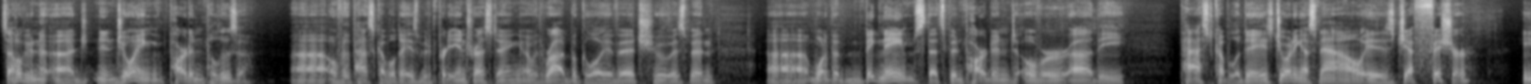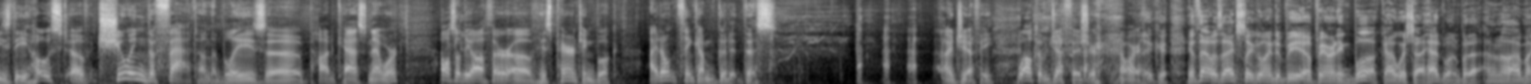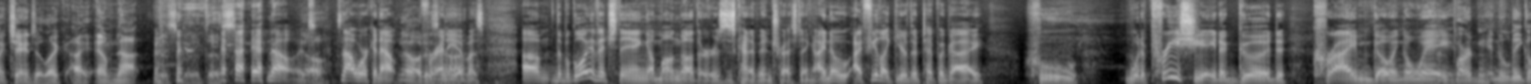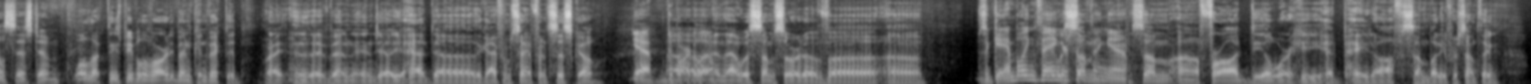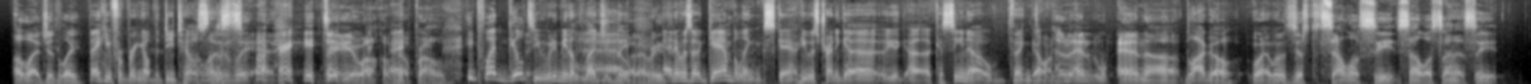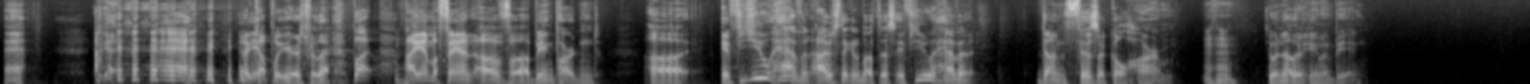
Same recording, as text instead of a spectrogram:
So I hope been uh, enjoying Pardon Palooza uh, over the past couple of days. It's been pretty interesting uh, with Rod Blagojevich, who has been uh, one of the big names that's been pardoned over uh, the past couple of days. Joining us now is Jeff Fisher. He's the host of Chewing the Fat on the Blaze uh, podcast network, also the author of his parenting book, I Don't Think I'm Good at This. Hi, Jeffy. Welcome, Jeff Fisher. How are you? Thank you. If that was actually going to be a parenting book, I wish I had one, but I don't know. I might change it like I am not this good at this. no, it's, No. it's not working out No, for any not. of us. Um, the Blagojevich thing, among others, is kind of interesting. I know. I feel like you're the type of guy who would appreciate a good crime going away Pardon? in the legal system. Well, look, these people have already been convicted, right? They've been in jail. You had uh, the guy from San Francisco. Yeah, DeBartolo. Uh, and that was some sort of uh, uh, it was a gambling thing or was some, something. yeah. some uh, fraud deal where he had paid off somebody for something, allegedly. Thank you for bringing all the details. Allegedly. Hey, you're welcome. No problem. He pled guilty. What do you mean allegedly? whatever. And it was a gambling scam. He was trying to get a, a casino thing going. And and, and uh, Blago well, it was just sell a seat, sell a Senate seat. Eh. Okay. eh. In a couple of years for that. But I am a fan of uh, being pardoned. Uh, if you haven't, I was thinking about this. If you haven't done physical harm to another human being,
